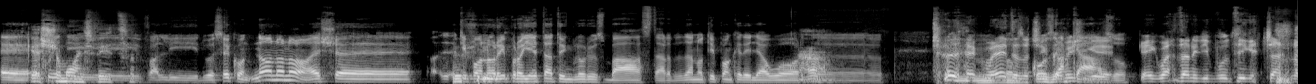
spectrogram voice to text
Eh, che esce mo in Svezia. Va lì due secondi. No, no, no, esce. Il tipo, film. hanno riproiettato Inglorious Bastard. Danno tipo anche degli award. Ah. Eh... Cioè, mm, sono cinque amici che, che, guardano i DVD che c'hanno.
